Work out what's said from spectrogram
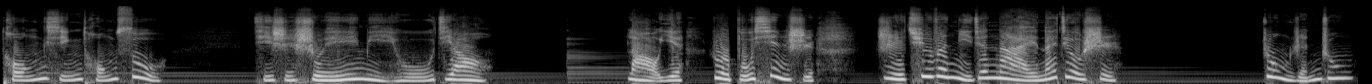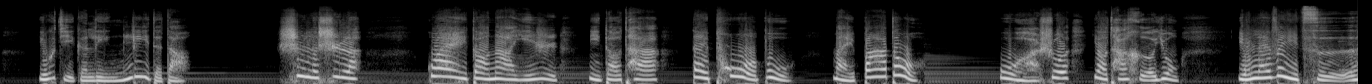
同行同宿，其实水米无交。老爷若不信时，只去问你家奶奶就是。众人中有几个伶俐的道：“是了是了，怪到那一日你到他带破布买巴豆，我说要他何用，原来为此。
